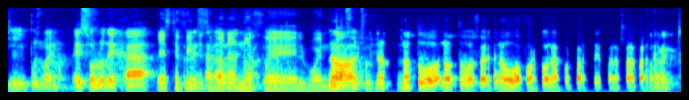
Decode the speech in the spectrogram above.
y pues bueno, eso lo deja. Este fin de semana no fue el bueno. No, no, tuvo, no tuvo suerte, no hubo fortuna por parte para, para parte Correcto.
